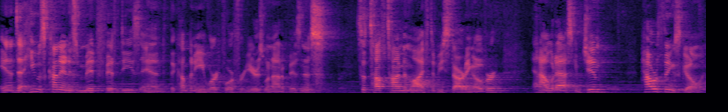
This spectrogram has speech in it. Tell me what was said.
And uh, he was kind of in his mid 50s, and the company he worked for for years went out of business. It's a tough time in life to be starting over. And I would ask him, Jim, how are things going?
